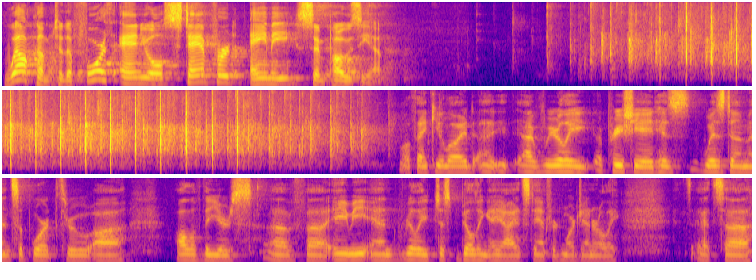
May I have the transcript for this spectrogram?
welcome to the fourth annual Stanford AIMI Symposium. Well, thank you, Lloyd. I, I really appreciate his wisdom and support through uh, all of the years of uh, AIMI and really just building AI at Stanford more generally. It's, it's uh,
